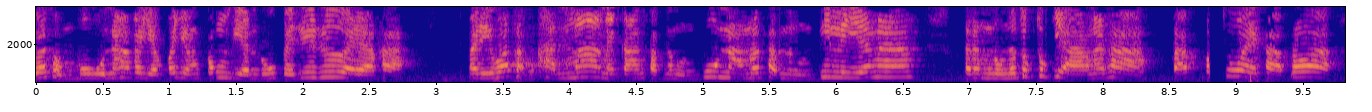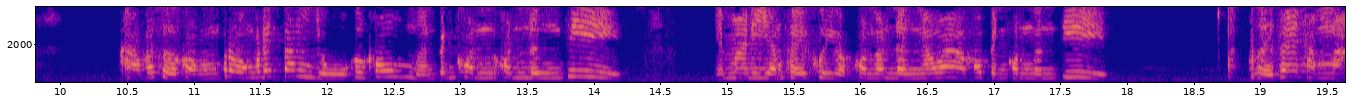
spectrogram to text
ว่าสมบูรณ์นะก็ยังก็ยังต้องเรียนรู้ไปเรื่อยๆอะค่ะ มารีว่าสำคัญมากในการสนับสนุนผู้นำและสนับสนุนพี่เลี้ยงนะสนับสนุนทุก ๆ อย่างนะคะทรัพย์ช่วยค่ะ เพราะว่าข่าวประเสริฐของพระองค์ก็ได้ตั้งอยู่คือเขาเหมือนเป็นคนคนหนึ่งที่เอ็มมารียังเคยคุยกับคนคนหนึ่งนะว่าเขาเป็นคนเงินที่เผยแพร่ธรรมะ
